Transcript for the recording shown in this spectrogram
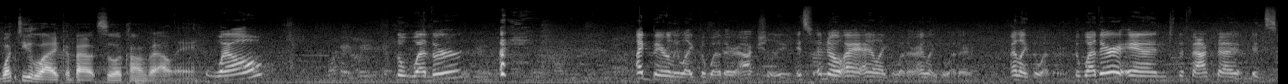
What do you like about Silicon Valley? Well, the weather. I barely like the weather actually. It's no, I, I like the weather. I like the weather. I like the weather. The weather and the fact that it's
